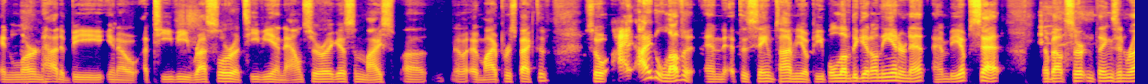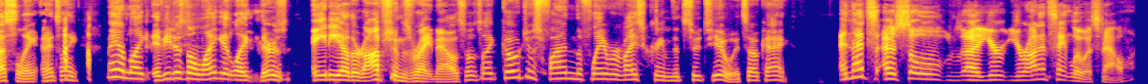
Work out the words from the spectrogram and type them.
and learn how to be, you know, a TV wrestler a TV announcer, I guess, in my uh, in my perspective. So I, I love it, and at the same time, you know, people love to get on the internet and be upset about certain things in wrestling, and it's like, man, like if you just don't like it, like there's 80 other options right now. So it's like, go just find the flavor of ice cream that suits you. It's okay and that's uh, so uh, you're you're on in St. Louis now,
